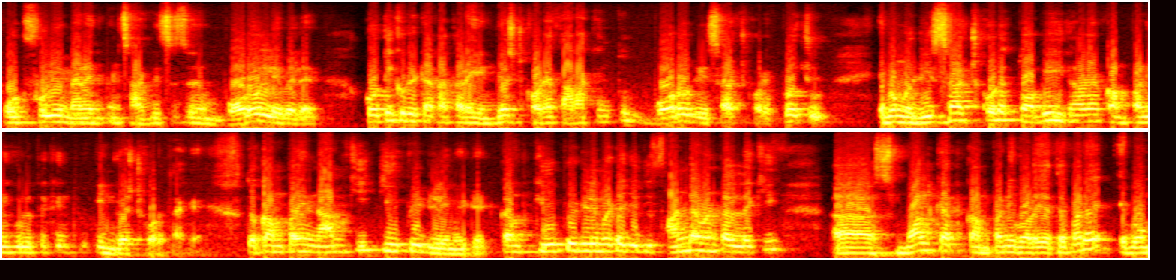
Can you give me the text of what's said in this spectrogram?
পোর্টফোলিও ম্যানেজমেন্ট সার্ভিসেস বড় লেভেলের কোটি কোটি টাকা তারা ইনভেস্ট করে, তারা কিন্তু বড় রিসার্চ করে প্রচুর এবং রিসার্চ করে তবেই ধরনের কোম্পানিগুলোতে কিন্তু ইনভেস্ট করে থাকে। তো কোম্পানির নাম কি? কিউপিড লিমিটেড কিউপিড লিমিটেড যদি ফান্ডামেন্টাল দেখি স্মল ক্যাপ কোম্পানি বলা যেতে পারে এবং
